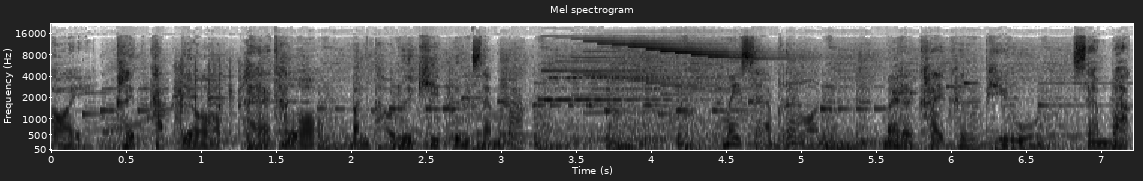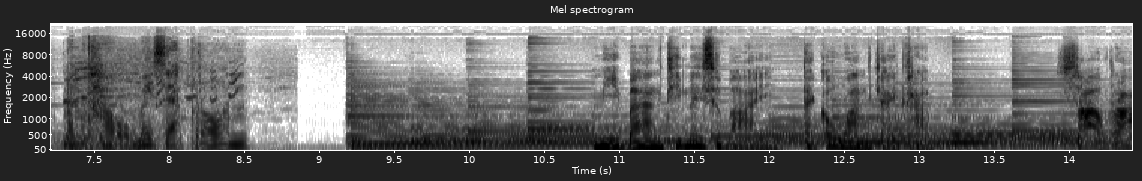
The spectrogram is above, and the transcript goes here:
ต่อย เคล็ดขัดยอกแผลถลอกบรรเทาด้วยขี้ผึ้งแซมบัก ไม่แสบร้อน ไม่ระคายเคืองผิว แซมบักบรรเทาไม่แสบร้อน มีบ้างที่ไม่สบายแต่ก็วางใจครับซาร่า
